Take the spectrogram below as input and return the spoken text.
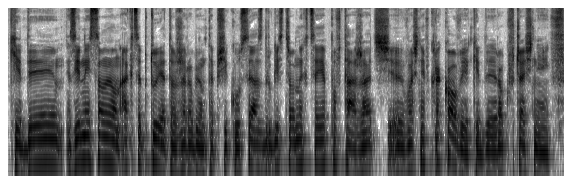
kiedy z jednej strony on akceptuje to, że robią te psikusy, a z drugiej strony chce je powtarzać e, właśnie w Krakowie, kiedy rok wcześniej w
